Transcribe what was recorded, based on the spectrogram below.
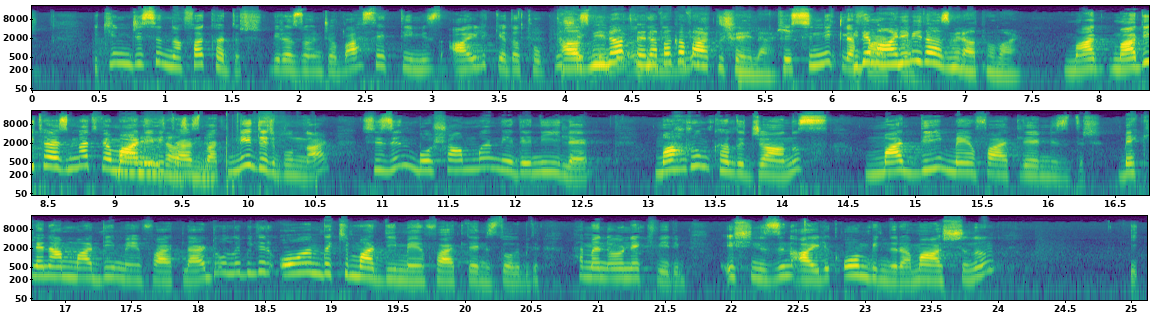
İkincisi nafakadır. Biraz önce bahsettiğimiz aylık ya da toplu Tazminat şekilde ve nafaka ödenebilir. farklı şeyler. Kesinlikle Bir de farklı. manevi tazminat mı var? Mad- maddi tazminat ve Manevi manevi, tazminat. tazminat. Nedir bunlar? Sizin boşanma nedeniyle mahrum kalacağınız maddi menfaatlerinizdir. Beklenen maddi menfaatler de olabilir, o andaki maddi menfaatleriniz de olabilir. Hemen örnek vereyim. Eşinizin aylık 10 bin lira maaşının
